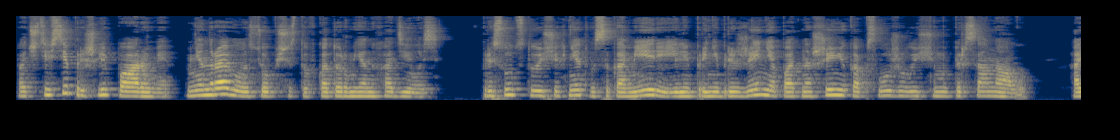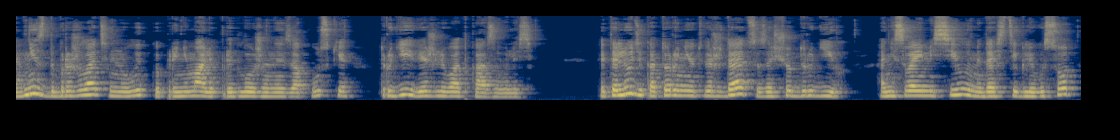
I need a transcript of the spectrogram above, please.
Почти все пришли парами. Мне нравилось общество, в котором я находилась. Присутствующих нет высокомерия или пренебрежения по отношению к обслуживающему персоналу. Одни с доброжелательной улыбкой принимали предложенные закуски, другие вежливо отказывались. Это люди, которые не утверждаются за счет других. Они своими силами достигли высот,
